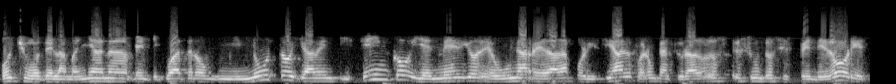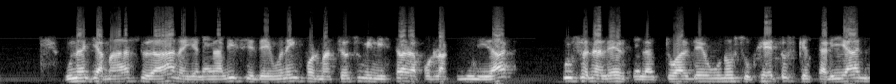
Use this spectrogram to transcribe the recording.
8 de la mañana, 24 minutos, ya 25, y en medio de una redada policial fueron capturados los presuntos expendedores. Una llamada ciudadana y el análisis de una información suministrada por la comunidad puso en alerta el actual de unos sujetos que estarían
